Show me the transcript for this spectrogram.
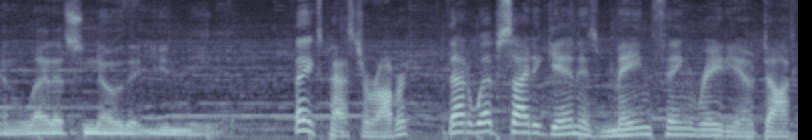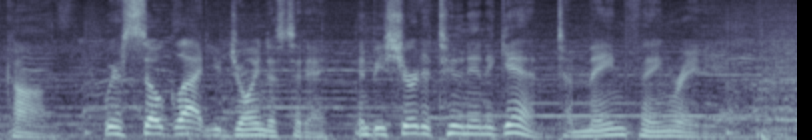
and let us know that you need it. Thanks, Pastor Robert. That website again is mainthingradio.com. We're so glad you joined us today, and be sure to tune in again to Main Thing Radio.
